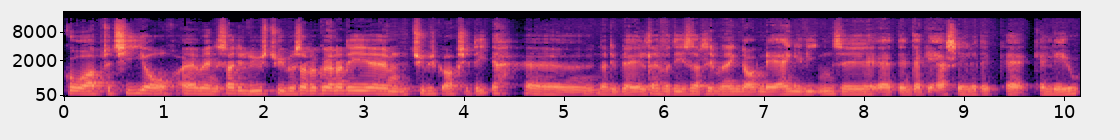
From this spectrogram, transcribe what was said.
gå op til 10 år, øh, men så er de lyse typer, så begynder det øh, typisk at oxidere, øh, når de bliver ældre, fordi så er der simpelthen ikke nok næring i vinen til, at den der gærcelle den kan, kan leve,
